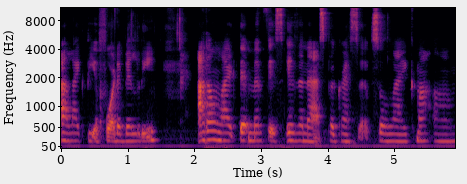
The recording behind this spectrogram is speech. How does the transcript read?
I like the affordability. I don't like that Memphis isn't as progressive. So like my um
